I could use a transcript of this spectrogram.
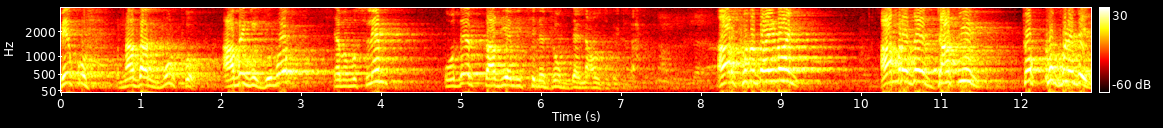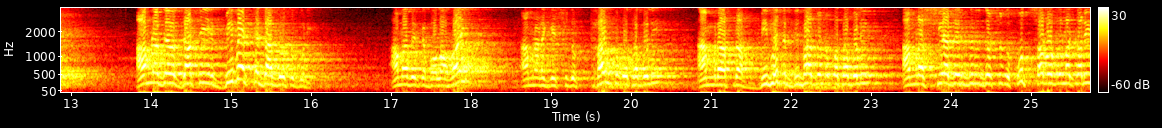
বেকুফ, নাদান, মূর্খ, আবেগী যুবক এবং মুসলিম, ওদের তাজিয়া মিছিলে যোগ দেয় নাউজবিল্লা আর শুধু তাই নয় আমরা যে জাতির চক্ষু খুলে দেই, আমরা যারা জাতির বিবেককে জাগ্রত করি, আমাদেরকে বলা হয়, আমরা নাকি শুধু ফালতু কথা বলি, আমরা আপনার বিভেদ বিভাজনের কথা বলি, আমরা শিয়াদের বিরুদ্ধে শুধু উৎসাহ রটনা করি,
